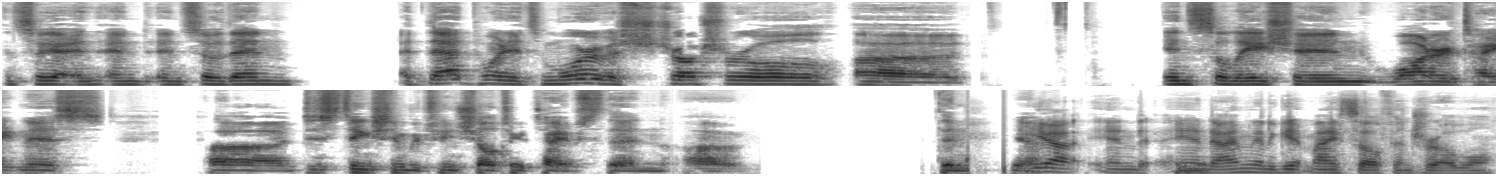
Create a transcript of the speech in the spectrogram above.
and so yeah, and, and and so then at that point, it's more of a structural uh, insulation, water tightness uh, distinction between shelter types than um, than yeah. yeah and and I'm going to get myself in trouble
